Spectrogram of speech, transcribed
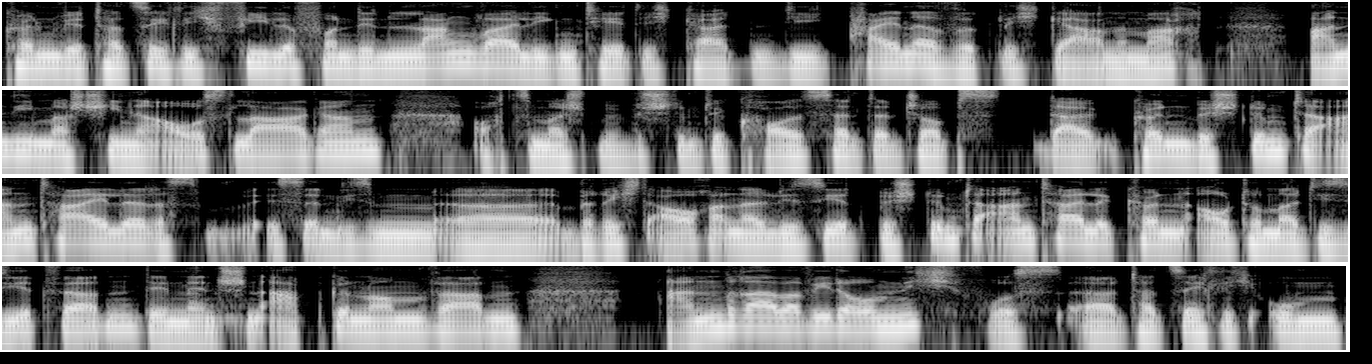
können wir tatsächlich viele von den langweiligen Tätigkeiten, die keiner wirklich gerne macht, an die Maschine auslagern. Auch zum Beispiel bestimmte Callcenter-Jobs, da können bestimmte Anteile, das ist in diesem äh, Bericht auch analysiert, bestimmte Anteile können automatisiert werden, den Menschen abgenommen werden. Andere aber wiederum nicht, wo es äh, tatsächlich um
